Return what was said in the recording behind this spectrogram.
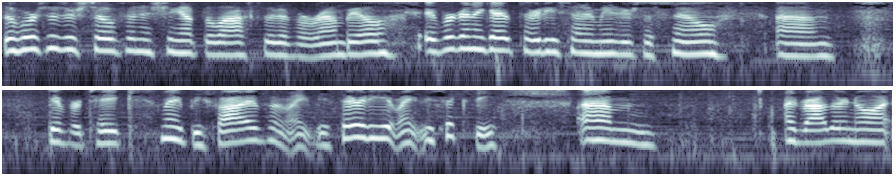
The horses are still finishing up the last bit of a round bale. If we're gonna get 30 centimeters of snow, um, give or take, might be five, it might be 30, it might be 60. Um, I'd rather not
